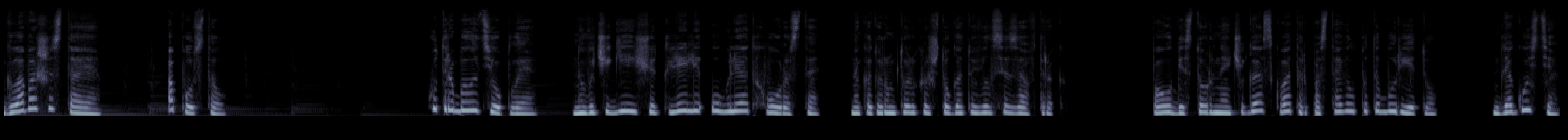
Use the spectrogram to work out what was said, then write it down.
Глава шестая. Апостол. Утро было теплое, но в очаге еще тлели угли от хвороста, на котором только что готовился завтрак. По обе стороны очага скватер поставил по табурету. Для гостя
